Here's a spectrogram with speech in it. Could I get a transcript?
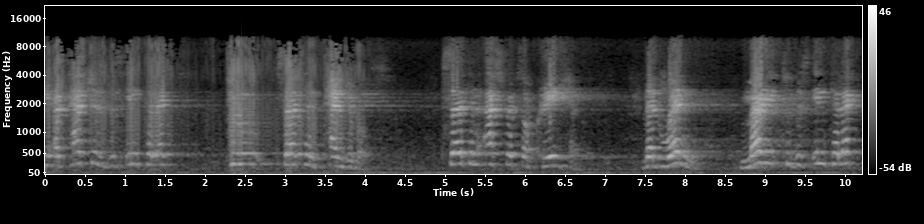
he attaches this intellect to certain tangibles certain aspects of creation that when married to this intellect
